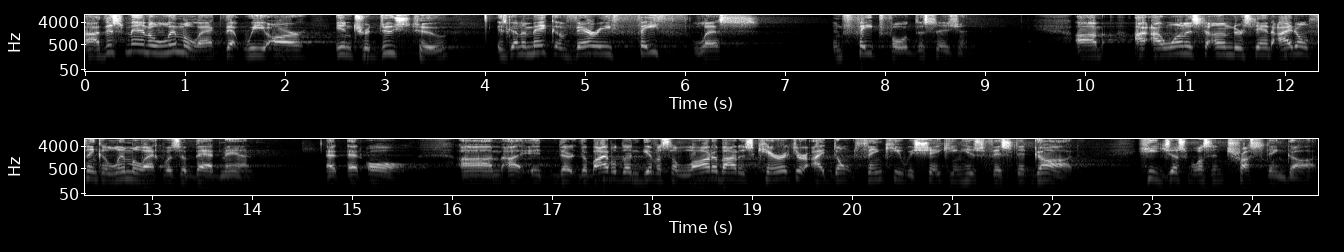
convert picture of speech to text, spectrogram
uh, this man Elimelech that we are introduced to is going to make a very faithless and fateful decision. Um, I, I, want us to understand I don't think Elimelech was a bad man at, at all. Um, uh, it, the, the Bible doesn't give us a lot about his character. I don't think he was shaking his fist at God. He just wasn't trusting God.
